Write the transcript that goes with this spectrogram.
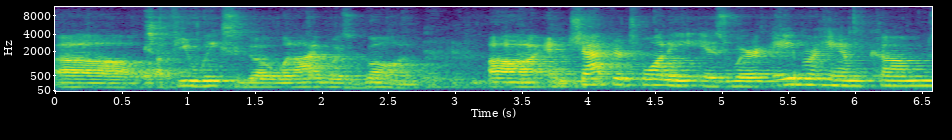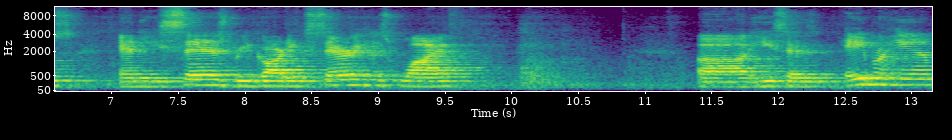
uh, a few weeks ago when I was gone. Uh, and chapter 20 is where Abraham comes and he says regarding Sarah, his wife, uh, he says, Abraham,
